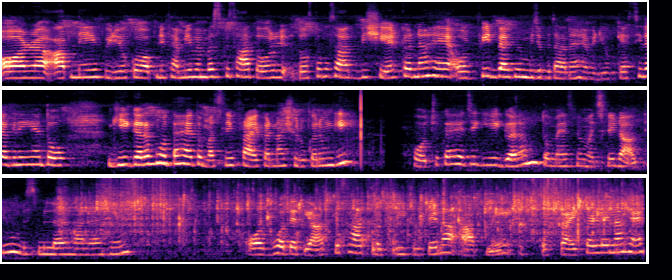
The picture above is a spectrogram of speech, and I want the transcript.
और आपने वीडियो को अपने फैमिली मेंबर्स के साथ और दोस्तों के साथ भी शेयर करना है और फीडबैक में मुझे बताना है वीडियो कैसी लग रही है। तो घी गर्म होता है तो मछली फ्राई करना शुरू करूँगी। हो चुका है जी घी गरम तो मैं इसमें मछली डालती हूँ। बिस्मिल्लाहिर्रहमानिर्रहीम। और बहुत एहतियात के साथ मछली टूटे ना, आपने इसको फ्राई कर लेना है।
